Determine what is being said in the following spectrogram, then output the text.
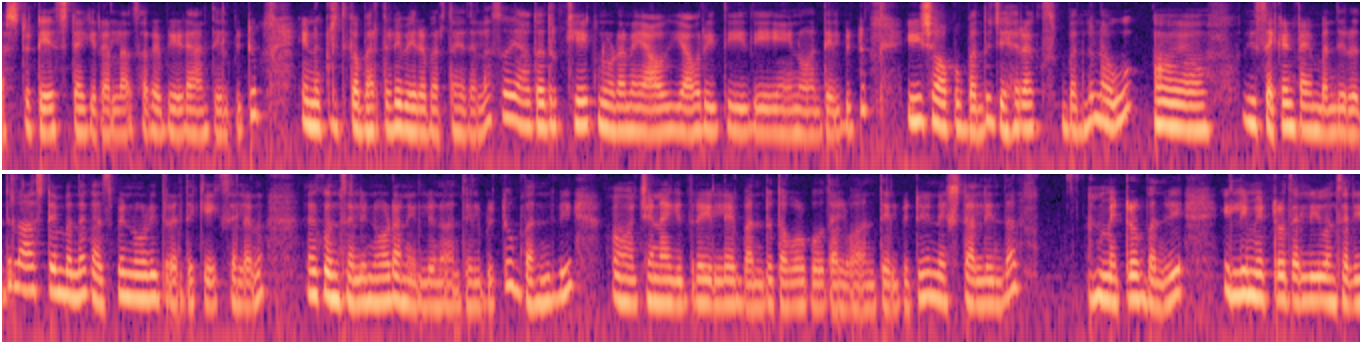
ಅಷ್ಟು ಟೇಸ್ಟಾಗಿರಲ್ಲ ಸರಿ ಬೇಡ ಅಂತ ಹೇಳ್ಬಿಟ್ಟು, ಇನ್ನು ಕೃತಿಕ ಬರ್ತಡೇ ಬೇರೆ ಬರ್ತಾ ಇದಲ್ಲ. ಸೊ ಯಾವುದಾದ್ರೂ ಕೇಕ್ ನೋಡೋಣ, ಯಾವ ಯಾವ ರೀತಿ ಇದೆ, ಏನು ಅಂತ ಹೇಳ್ಬಿಟ್ಟು, ಈ ಶಾಪಿಗೆ ಬಂದು ಜೆಹರಾಕ್ಸ್ ಬಂದು ನಾವು ಈ ಸೆಕೆಂಡ್ ಟೈಮ್ ಬಂದಿರೋದು. ಲಾಸ್ಟ್ ಟೈಮ್ ಬಂದಾಗ ಹಸ್ಬೆಂಡ್ ನೋಡಿದ್ರಂತೆ ಕೇಕ್ಸ್ ಎಲ್ಲನೂ. ಅದಕ್ಕೊಂದ್ಸಲಿ ನೋಡೋಣ ಇಲ್ಲೇನೋ ಅಂತ ಹೇಳ್ಬಿಟ್ಟು ಬಂದ್ವಿ. ಚೆನ್ನಾಗಿದ್ದರೆ ಇಲ್ಲೇ ಬಂದು ತಗೊಳ್ಬೋದಲ್ವ ಅಂತ ಹೇಳ್ಬಿಟ್ಟು. ನೆಕ್ಸ್ಟ್ ಅಲ್ಲಿಂದ ಮೆಟ್ರೋಗೆ ಬಂದ್ವಿ. ಇಲ್ಲಿ ಮೆಟ್ರೋದಲ್ಲಿ ಒಂದ್ಸಲಿ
